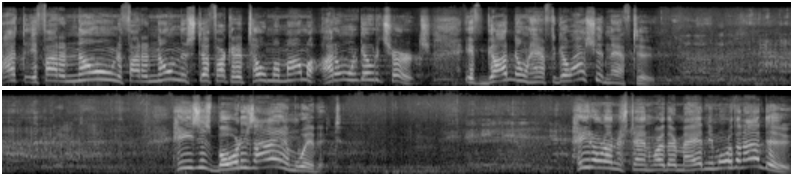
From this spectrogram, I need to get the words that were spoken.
I, if I'd have known, if I'd have known this stuff, I could have told my mama, I don't want to go to church. If God don't have to go, I shouldn't have to. He's as bored as I am with it. He don't understand why they're mad any more than I do.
